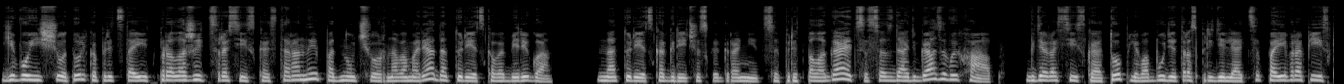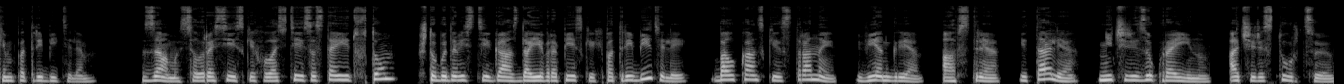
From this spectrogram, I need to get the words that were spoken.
Его еще только предстоит проложить с российской стороны по дну Черного моря до турецкого берега. На турецко-греческой границе предполагается создать газовый хаб, где российское топливо будет распределяться по европейским потребителям. Замысел российских властей состоит в том, чтобы довести газ до европейских потребителей, балканские страны, Венгрия, Австрия, Италия, не через Украину, а через Турцию.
